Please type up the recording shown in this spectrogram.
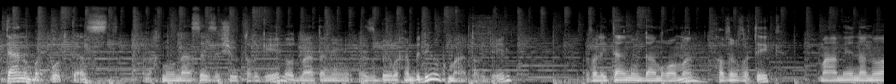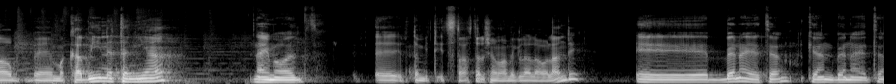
איתנו בפודקאסט, אנחנו נעשה איזשהו תרגיל, עוד מעט אני אסביר לכם בדיוק מה התרגיל, אבל איתנו דן רומן, חבר ותיק, מאמן הנוער במכבי נתניה. נעים מאוד. אה, אתה הצטרפת לשם בגלל ההולנדי? אה, בין היתר, כן, בין היתר.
